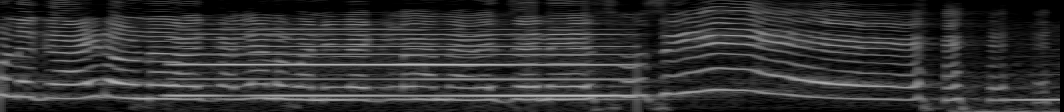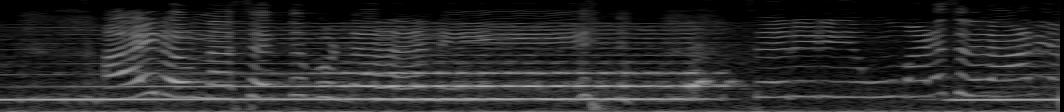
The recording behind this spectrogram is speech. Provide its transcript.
உனக்கு ஐடோனா கல்யாணம் பண்ணி வைக்கலாம்னு நினைச்சேனே சுசி. நான் செத்து போட்டாராடி சரிடி உன் மனசுல நானே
